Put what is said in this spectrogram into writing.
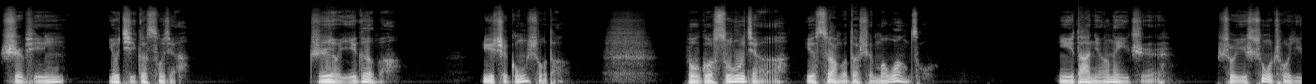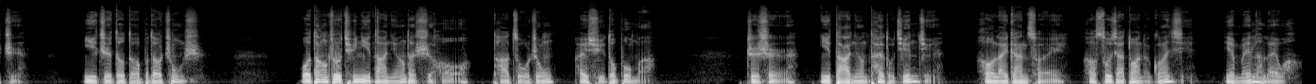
视频有几个苏家？只有一个吧。尉迟恭说道。不过苏家也算不得什么望族。你大娘那一支，属于庶出一支，一直都得不到重视。我当初娶你大娘的时候，她族中还许多不满，只是你大娘态度坚决，后来干脆和苏家断了关系，也没了来往。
